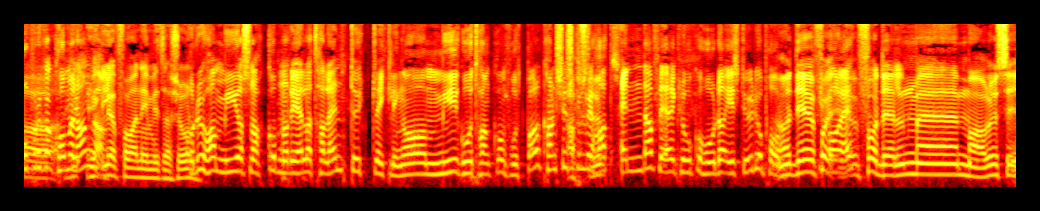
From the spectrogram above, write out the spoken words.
Håper du kan komme en annen gang. hyggelig å få en invitasjon. Og du har mye å snakke om når det gjelder talentutvikling og mye gode tanker om fotball. Kanskje skulle vi hatt enda flere kloke hoder i studio på ja, det er for. Fordelen med Marius i,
